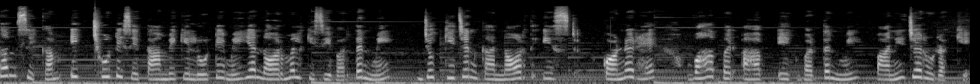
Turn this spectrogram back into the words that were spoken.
कम से कम एक छोटे से तांबे के लोटे में या नॉर्मल किसी बर्तन में, जो किचन का नॉर्थ ईस्ट कॉर्नर है, वहाँ पर आप एक बर्तन में पानी ज़रूर रखें।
